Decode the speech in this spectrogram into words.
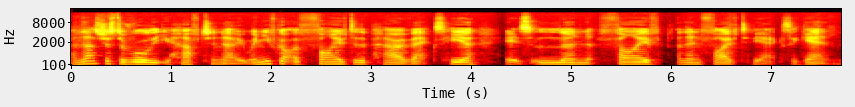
And that's just a rule that you have to know. When you've got a 5 to the power of x here, it's ln 5 and then 5 to the x again.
